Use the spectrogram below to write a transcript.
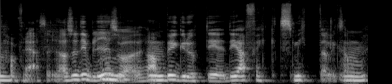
vet han fräser. Alltså det blir så, han bygger upp det, det är affektsmitta liksom.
